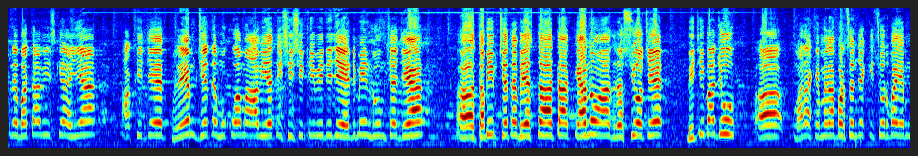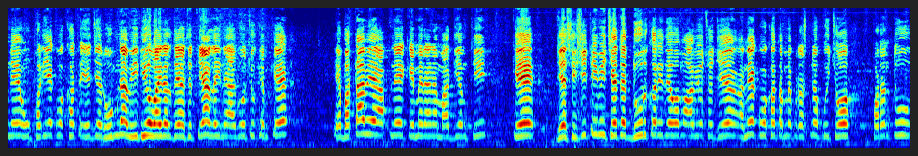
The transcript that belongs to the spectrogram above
આપને બતાવીશ કે અહીંયા આખી જે ફ્રેમ છે તે મૂકવામાં આવી હતી. સીસીટીવીની જે એડમિન રૂમ છે, જ્યાં તબીબ છે તે બેસતા હતા. ત્યાંનો આ દ્રશ્યો છે. બીજી બાજુ મારા કેમેરા પર્સન છે કિશોરભાઈ, એમને હું ફરી એક વખત એ જે રૂમના વીડિયો વાયરલ થયા છે ત્યાં લઈને આવ્યો છું. કેમ કે એ બતાવે આપને કેમેરાના માધ્યમથી કે જે સીસીટીવી છે તે દૂર કરી દેવામાં આવ્યો છે. જે અનેક વખત અમે પ્રશ્ન પૂછ્યો, પરંતુ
